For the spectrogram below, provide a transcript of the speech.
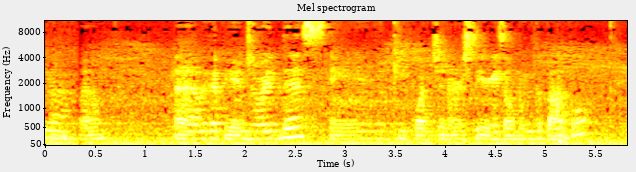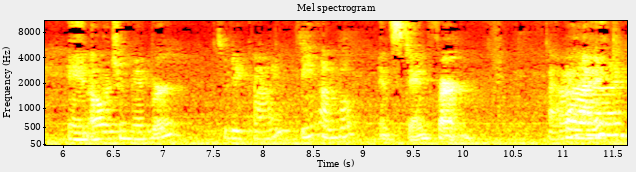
Yeah. Well, uh, we hope you enjoyed this and keep watching our series on the Bible. And always remember To be kind. be humble and stand firm. Bye. Bye.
